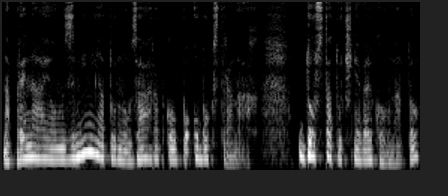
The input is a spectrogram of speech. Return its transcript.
na prenájom s miniatúrnou záhradkou po oboch stranách. Dostatočne veľkou na to,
